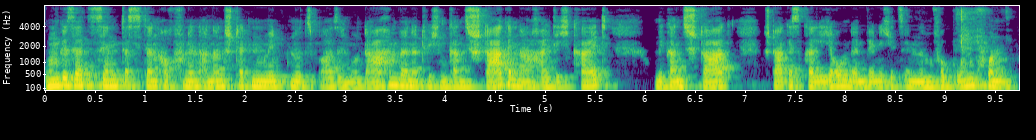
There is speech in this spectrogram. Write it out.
umgesetzt sind, dass sie dann auch von den anderen Städten mitnutzbar sind. Und da haben wir natürlich eine ganz starke Nachhaltigkeit und eine ganz stark, starke Skalierung, denn wenn ich jetzt in einem Verbund von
